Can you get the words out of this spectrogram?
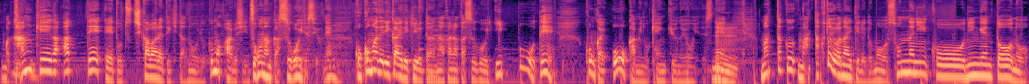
まあ、関係があって、えー、と培われてきた能力もあるし象なんかすごいですよね、ここまで理解できるってのはなかなかすごい。一方で今回狼の研究のようにですね、うん全く全くと言わないけれどもそんなにこう人間との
